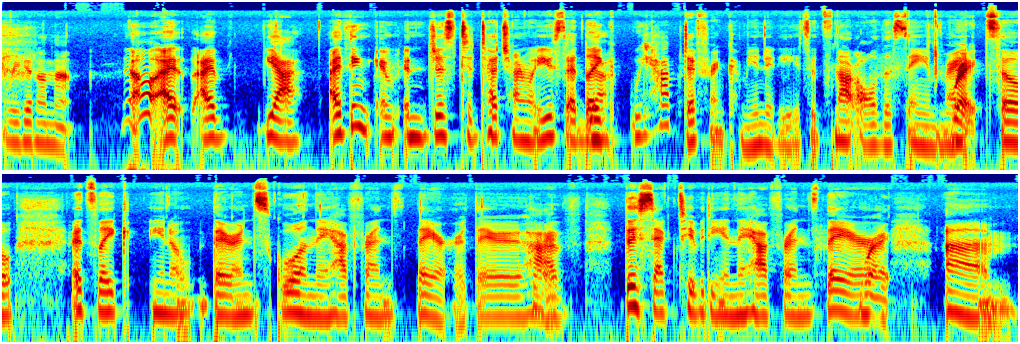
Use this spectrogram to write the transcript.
are we good on that? No, I, I, yeah, I think, and, and just to touch on what you said, like Yeah. we have different communities. It's not all the same, right? Right. So it's like, you know, they're in school and they have friends there. They have this activity and they have friends there. Right. Um,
